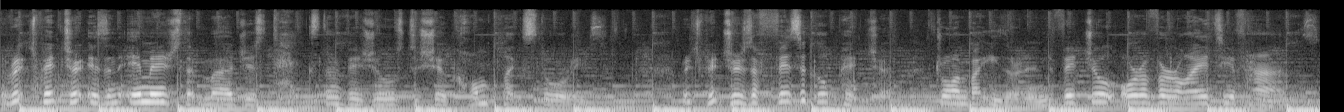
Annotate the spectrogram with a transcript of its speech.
The rich picture is an image that merges text and visuals to show complex stories. Rich picture is a physical picture drawn by either an individual or a variety of hands.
